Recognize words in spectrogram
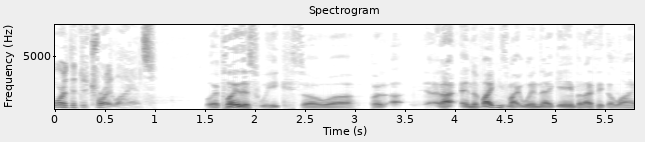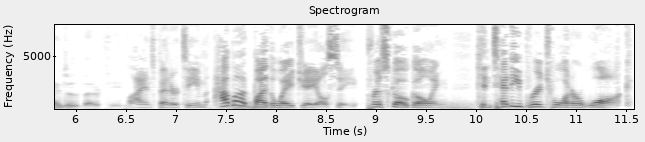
or the Detroit Lions? well, they play this week, so uh, but uh, and, I, and the Vikings might win that game, but I think the Lions are the better team. Lions better team. How about, by the way, JLC, Prisco going, can Teddy Bridgewater walk?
